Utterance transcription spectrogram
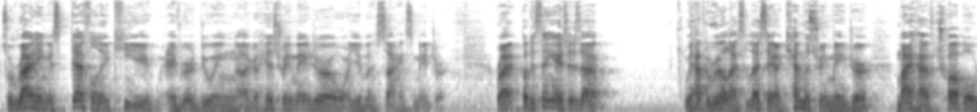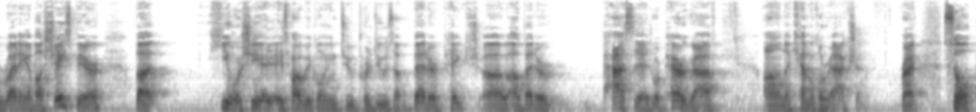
So writing is definitely key if you're doing like a history major or even science major, right? But the thing is, is that we have to realize, let's say a chemistry major might have trouble writing about Shakespeare, but he or she is probably going to produce a better picture, uh, a better passage or paragraph on a chemical reaction, right? So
